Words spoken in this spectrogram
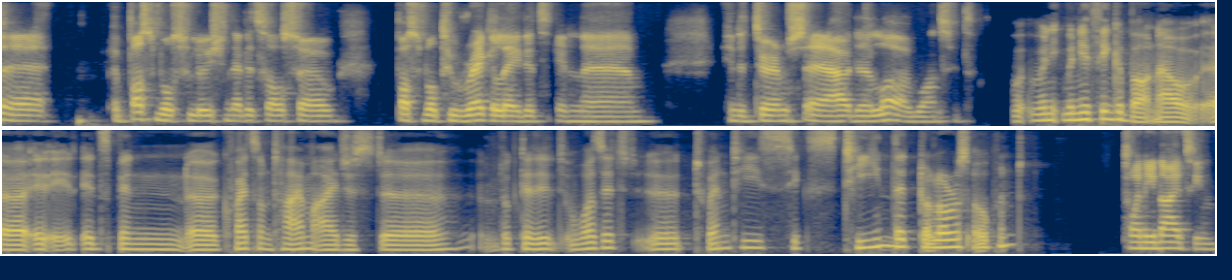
a, a, possible solution, that it's also possible to regulate it in um, in the terms uh, how the law wants it. When when you think about now, uh, it, has been uh, quite some time. I just uh, looked at it. Was it uh, 2016 that Dolores opened? 2019.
